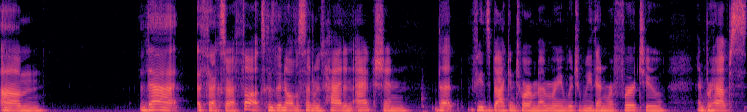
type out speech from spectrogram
um, that affects our thoughts because then all of a sudden we've had an action that feeds back into our memory, which we then refer to, and perhaps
